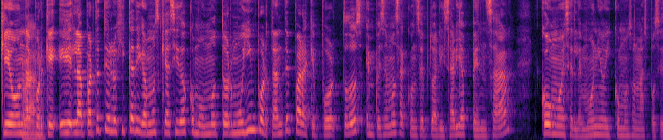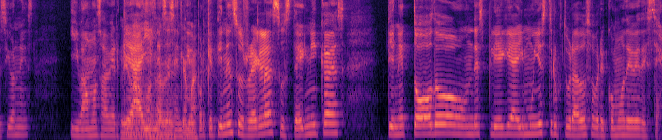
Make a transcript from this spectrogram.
¿Qué onda? Claro. Porque eh, la parte teológica, digamos que ha sido como un motor muy importante para que por todos empecemos a conceptualizar y a pensar cómo es el demonio y cómo son las posesiones. Y vamos a ver Y qué hay en ese sentido. Porque tienen sus reglas, sus técnicas, tiene todo un despliegue ahí muy estructurado sobre cómo debe de ser.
